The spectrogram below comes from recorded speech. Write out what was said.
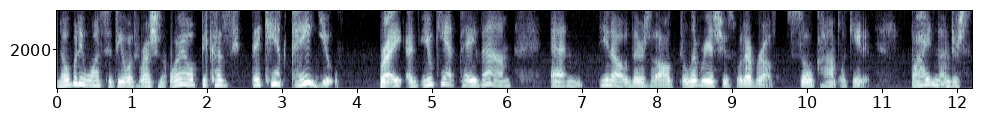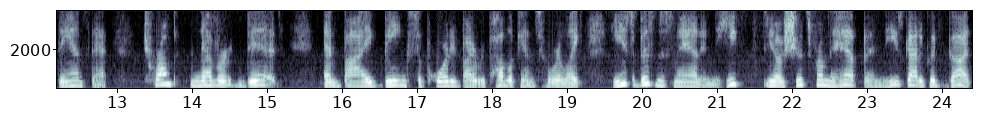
nobody wants to deal with Russian oil because they can't pay you, right? And you can't pay them. And you know, there's all delivery issues, whatever else. So complicated. Biden understands that. Trump never did. And by being supported by Republicans who are like, he's a businessman and he, you know, shoots from the hip and he's got a good gut,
